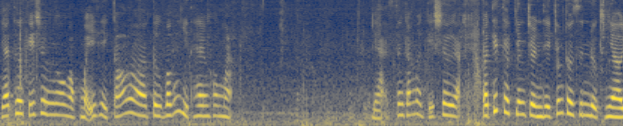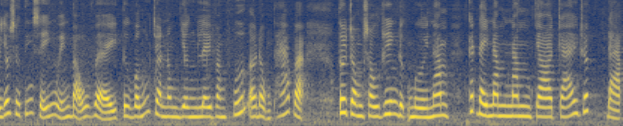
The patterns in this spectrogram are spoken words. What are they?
Dạ thưa kỹ sư Ngô Ngọc Mỹ thì có uh, tư vấn gì thêm không ạ? À? Dạ, xin cảm ơn kỹ sư ạ. Và tiếp theo chương trình thì chúng tôi xin được nhờ giáo sư tiến sĩ Nguyễn Bảo Vệ tư vấn cho nông dân Lê Văn Phước ở Đồng Tháp ạ. Tôi trồng sầu riêng được 10 năm, cách đây 5 năm cho trái rất đạt,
